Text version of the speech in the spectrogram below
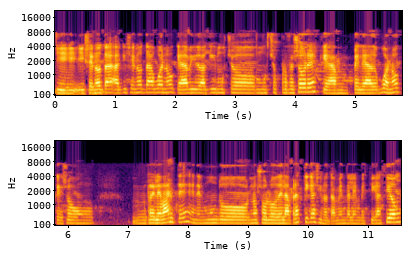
y, y, se nota, aquí se nota, bueno, que ha habido aquí muchos, muchos profesores que han peleado, bueno, que son relevante en el mundo no solo de la práctica, sino también de la investigación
